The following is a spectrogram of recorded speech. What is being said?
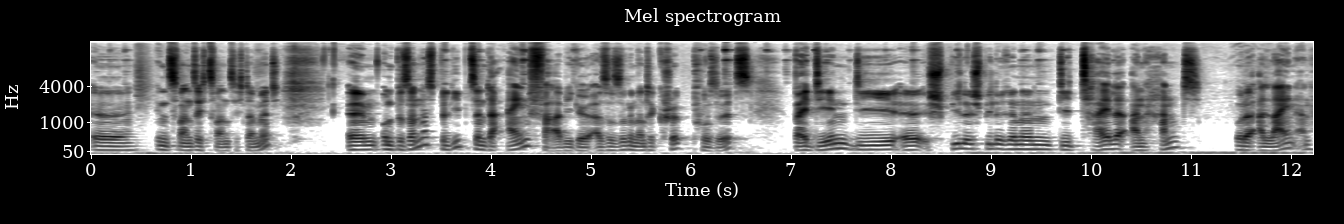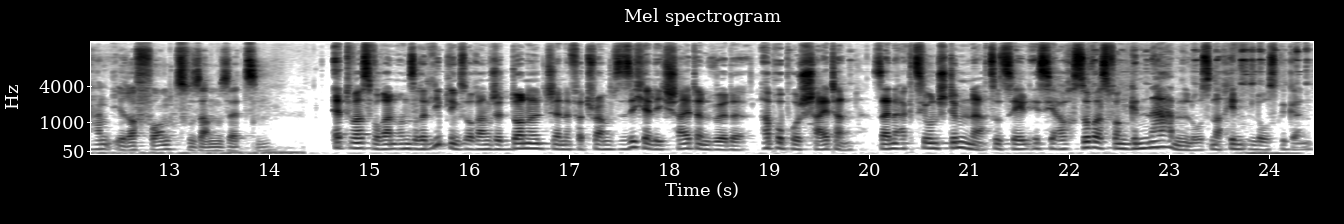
äh, in 2020 damit. Ähm, und besonders beliebt sind da einfarbige, also sogenannte Crypt-Puzzles, bei denen die äh, Spiele, Spielerinnen die Teile anhand oder allein anhand ihrer Form zusammensetzen. Etwas, woran unsere Lieblingsorange Donald Jennifer Trump sicherlich scheitern würde. Apropos scheitern. Seine Aktion Stimmen nachzuzählen ist ja auch sowas von gnadenlos nach hinten losgegangen.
